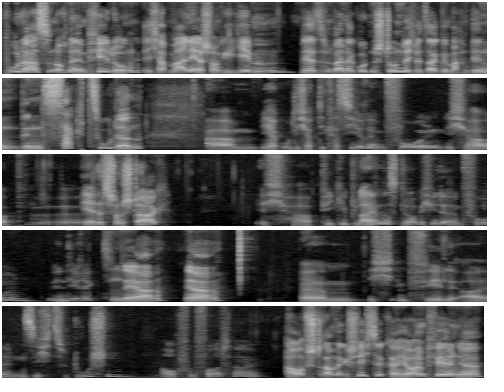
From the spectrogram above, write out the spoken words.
Bruder, hast du noch eine Empfehlung? Ich habe meine ja schon gegeben. Wir sind bei einer guten Stunde. Ich würde sagen, wir machen den, den Sack zu dann. Ähm, ja gut, ich habe die Kassiere empfohlen. Ich habe... Äh, ja, das ist schon stark. Ich habe Peaky Blinders, glaube ich, wieder empfohlen. Indirekt. Ja, ja. Ähm, ich empfehle allen, sich zu duschen, auch von Vorteil. Auch stramme Geschichte, kann ich auch empfehlen, ja.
